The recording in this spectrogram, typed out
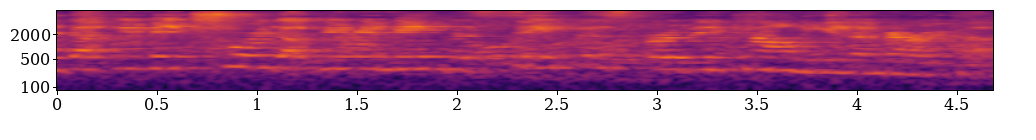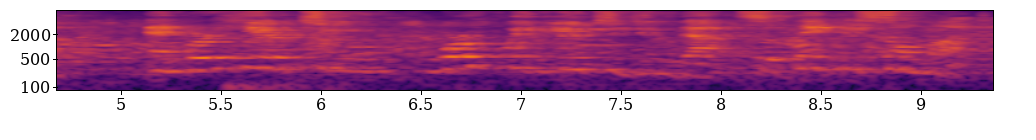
and that we make sure that we remain the safest urban county in America. And we're here to work with you to do that. So thank you so much.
